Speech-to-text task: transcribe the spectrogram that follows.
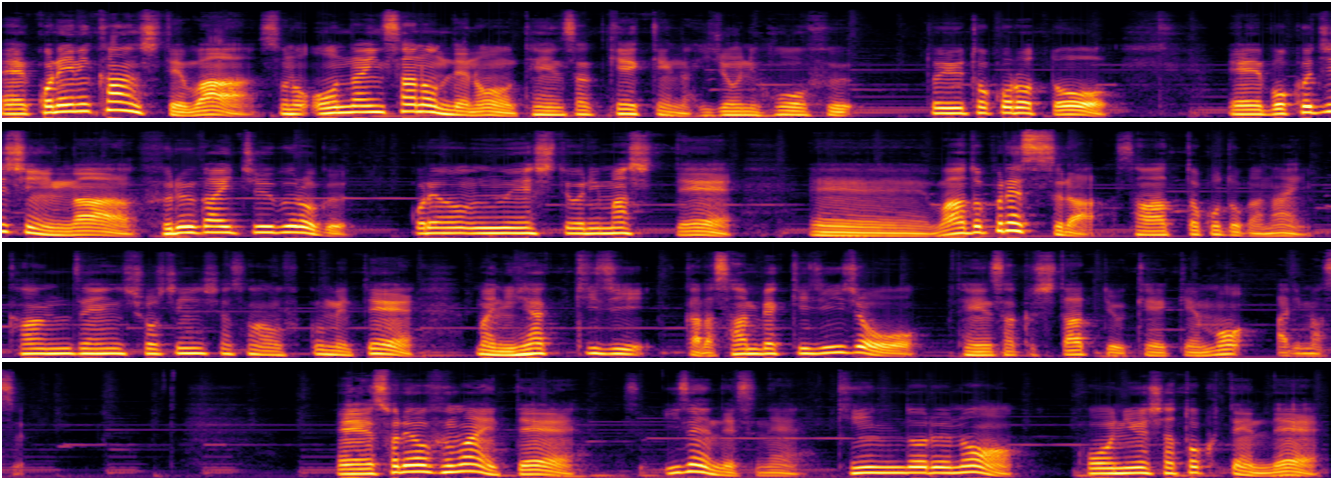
えーこれに関しては、そのオンラインサロンでの添削経験が非常に豊富というところと、えー僕自身がフル外注ブログ、これを運営しておりまして、えーワードプレスすら触ったことがない完全初心者さんを含めて、まあ、200記事から300記事以上を添削したっていう経験もあります。えーそれを踏まえて、以前ですね、Kindle の購入者特典で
